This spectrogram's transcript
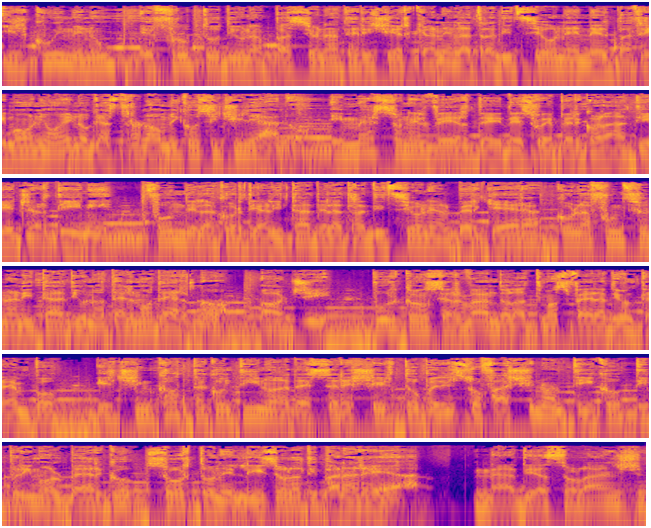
il cui menù è frutto di un'appassionata ricerca nella tradizione e nel patrimonio enogastronomico siciliano. Immerso nel verde dei suoi pergolati e giardini, fonde la cordialità della tradizione alberghiera con la funzionalità di un hotel moderno. Oggi, pur conservando l'atmosfera di un tempo, il Cincotta continua ad essere scelto per il suo fascino antico di primo albergo sorto nell'isola di Panarea. Nadia Solange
